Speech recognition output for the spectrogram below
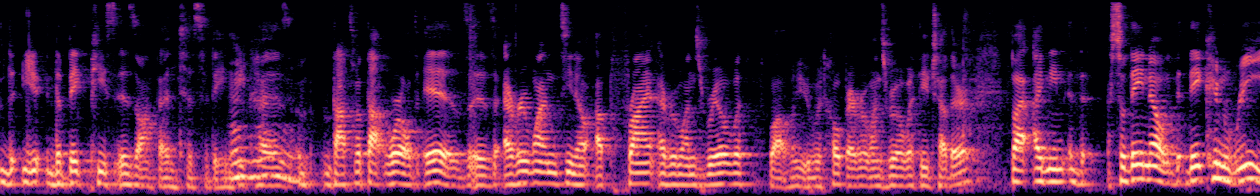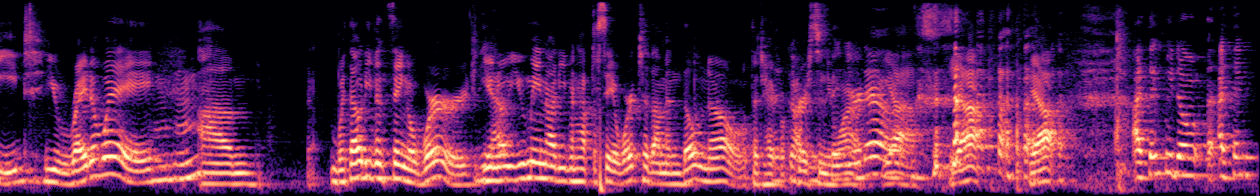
the, you, the big piece is authenticity because that's what that world is. Is everyone's you know up front, everyone's real with. Well, you would hope everyone's real with each other, but I mean, th- so they know that they can read you right away. Um, without even saying a word, you know, you may not even have to say a word to them, and they'll know the type They've of person you are. out. Yeah, yeah, yeah. I think we don't. I think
